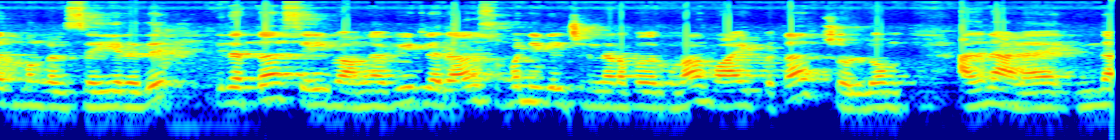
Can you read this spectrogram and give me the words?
தர்மங்கள் செய்கிறது இதைத்தான் செய்வாங்க. வீட்டில் ஏதாவது சுப நிகழ்ச்சிகள் நடப்பதற்குண்டான வாய்ப்பு தான் சொல்லும். அதனால இந்த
